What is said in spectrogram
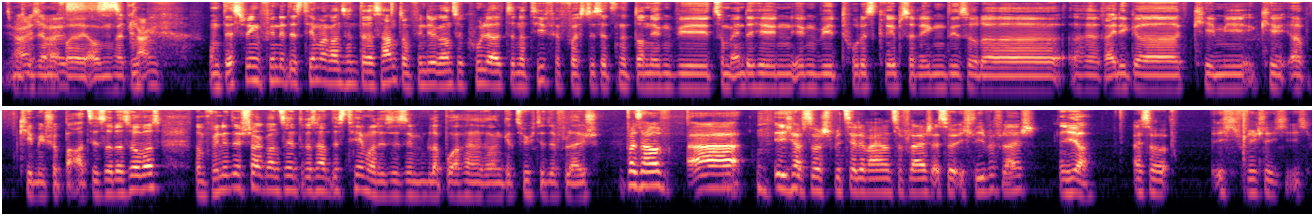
Das muss man ich sich ja mal vor Augen halten. Krank. Und deswegen finde ich das Thema ganz interessant und finde ich eine ganz coole Alternative, falls das jetzt nicht dann irgendwie zum Ende hin irgendwie todeskrebserregend ist oder äh, reidiger Chemie, Che- äh, chemischer Bart ist oder sowas, dann finde ich das schon ein ganz interessantes Thema, dieses im Labor herangezüchtete Fleisch. Pass auf, äh, ich habe so eine spezielle Meinung zu Fleisch. Also ich liebe Fleisch. Ja, Also ich wirklich, ich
